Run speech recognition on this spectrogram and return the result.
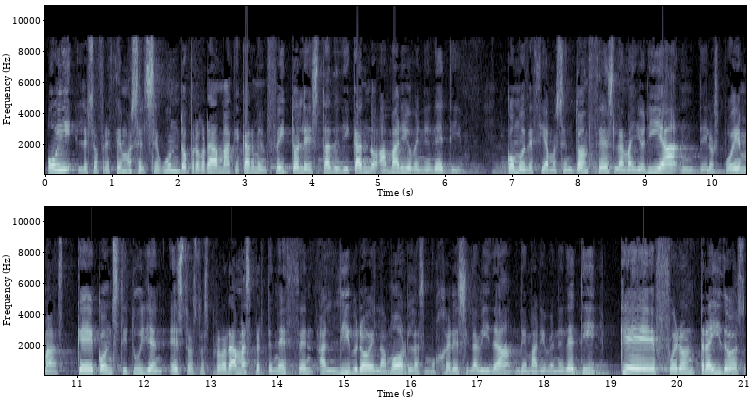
hoy les ofrecemos el segundo programa que Carmen Feito le está dedicando a Mario Benedetti. Como decíamos entonces, la mayoría de los poemas que constituyen estos dos programas pertenecen al libro El amor, las mujeres y la vida de Mario Benedetti, que fueron traídos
